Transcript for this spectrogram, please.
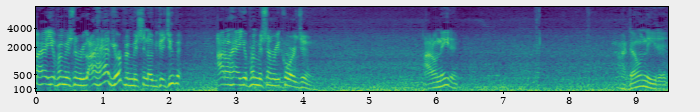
I have your permission to record? I have your permission though because you've been. I don't have your permission to record you. I don't need it. I don't need it.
